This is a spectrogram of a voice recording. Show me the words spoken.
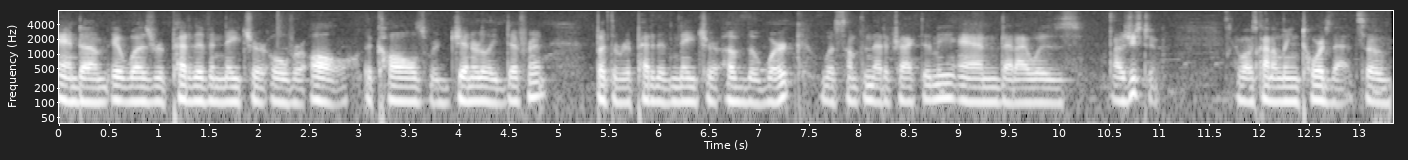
and um, it was repetitive in nature overall. The calls were generally different, but the repetitive nature of the work was something that attracted me and that I was I was used to. I've always kind of leaned towards that. So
